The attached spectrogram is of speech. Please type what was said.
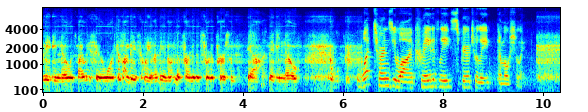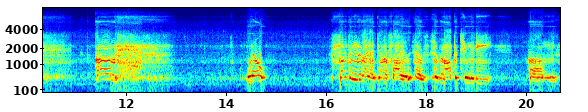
maybe no is my least favorite word because I'm basically an, you know, an affirmative sort of person. Yeah, maybe no. What turns you on creatively, spiritually, and emotionally? Um, well, something that I identify as, as an opportunity, um,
